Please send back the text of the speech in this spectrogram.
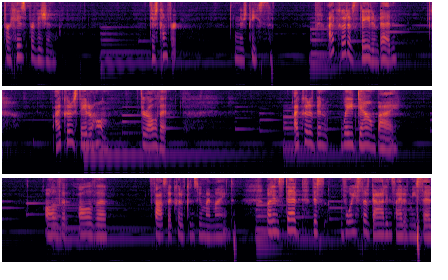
for His provision, there's comfort and there's peace. I could have stayed in bed. I could have stayed at home through all of it. I could have been weighed down by all of the all of the thoughts that could have consumed my mind. But instead, this voice of God inside of me said,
